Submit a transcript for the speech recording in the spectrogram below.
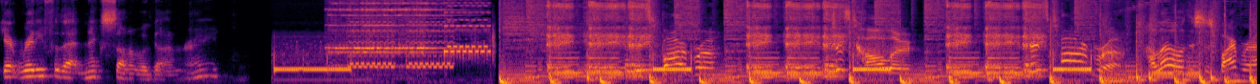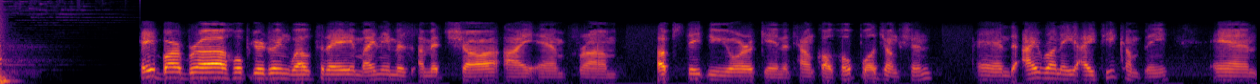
Get ready for that next son of a gun, right? Hey, hey, it's Barbara. Hey, hey, Just call her. It's Barbara. Hello, this is Barbara. Hey, Barbara. Hope you're doing well today. My name is Amit Shah. I am from upstate New York in a town called Hopewell Junction, and I run a IT company and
